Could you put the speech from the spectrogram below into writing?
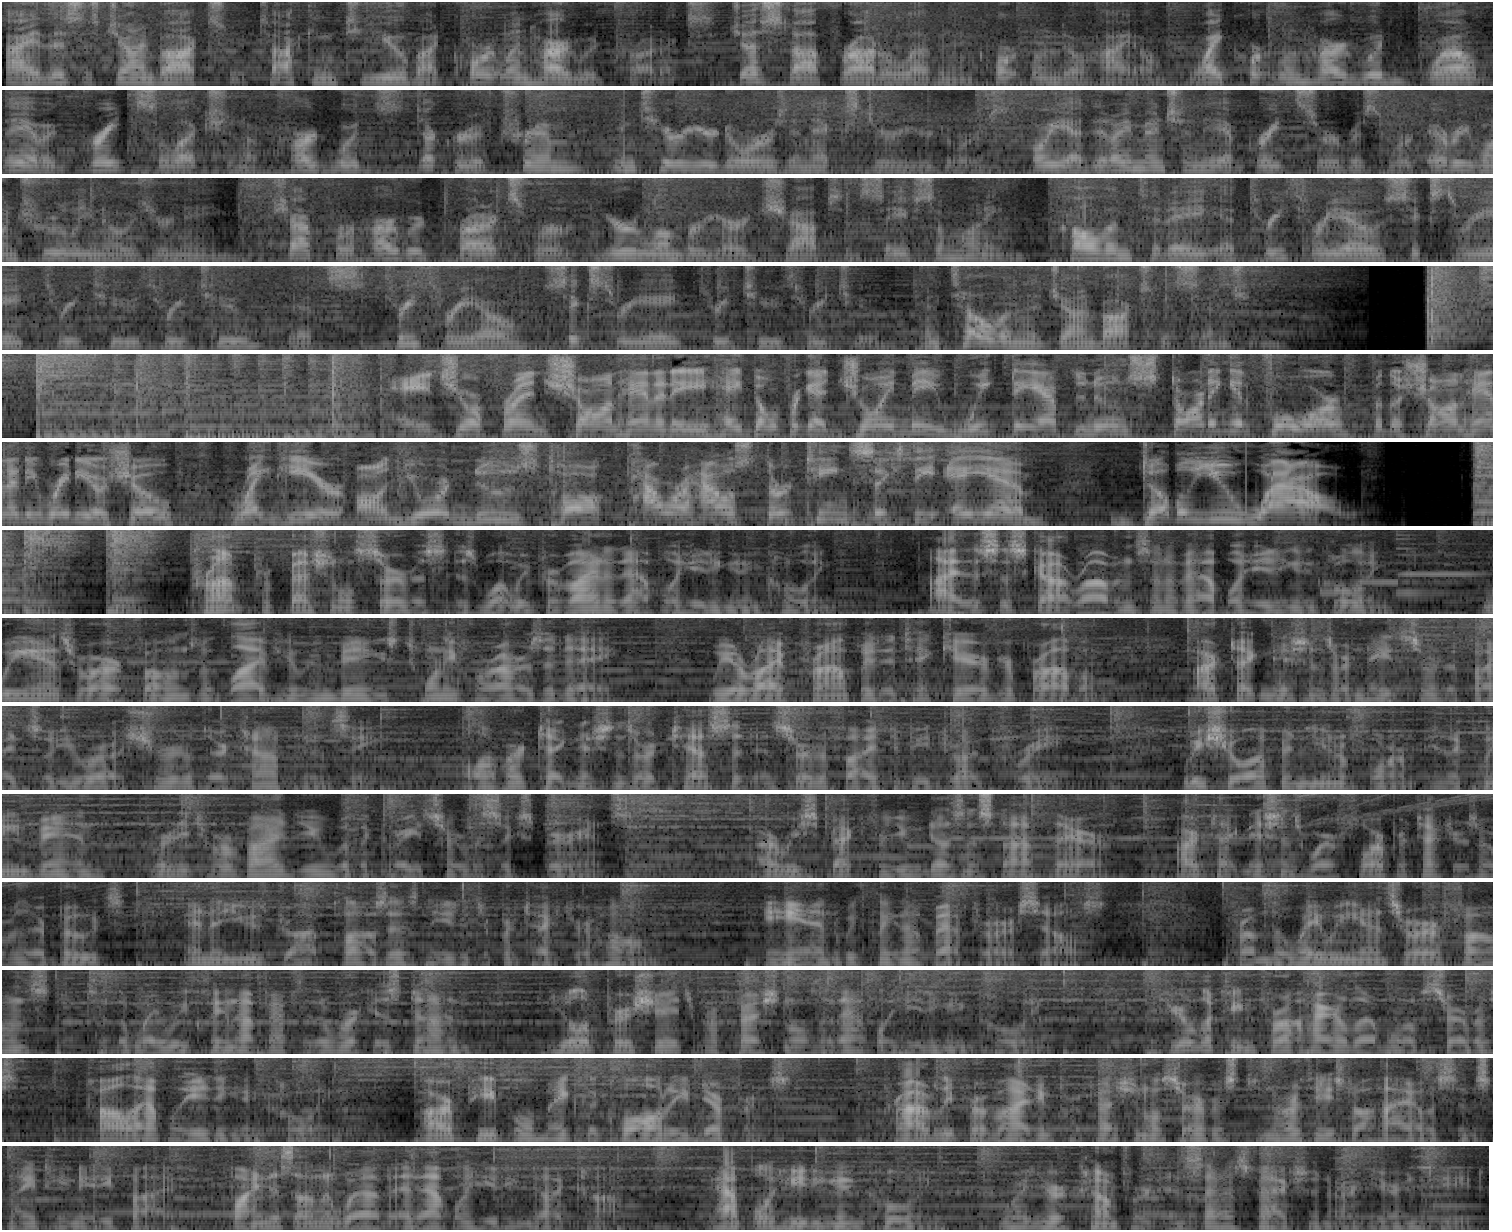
Hi, this is John Boxwood talking to you about Cortland Hardwood products, just off Route 11 in Cortland, Ohio. Why Cortland Hardwood? Well, they have a great selection of hardwoods, decorative trim, interior doors, and exterior doors. Oh, yeah, did I mention they have great service where everyone truly knows your name? Shop for hardwood products where your lumberyard shops and save some money. Call them today at 330 638 3232. That's 330 638 3232. And tell them that John Boxwood sent you. Hey, it's your friend Sean Hannity. Hey, don't forget, join me weekday afternoon starting at 4 for the Sean Hannity Radio Show right here on your News Talk Powerhouse 1360 AM. Wow. Prompt professional service is what we provide at Apple Heating and Cooling. Hi, this is Scott Robinson of Apple Heating and Cooling. We answer our phones with live human beings 24 hours a day. We arrive promptly to take care of your problem. Our technicians are NATE certified, so you are assured of their competency. All of our technicians are tested and certified to be drug free. We show up in uniform in a clean van, ready to provide you with a great service experience. Our respect for you doesn't stop there. Our technicians wear floor protectors over their boots and they use drop cloths as needed to protect your home. And we clean up after ourselves. From the way we answer our phones to the way we clean up after the work is done, you'll appreciate the professionals at Apple Heating and Cooling. If you're looking for a higher level of service, call Apple Heating and Cooling. Our people make the quality difference, proudly providing professional service to Northeast Ohio since 1985. Find us on the web at appleheating.com. Apple Heating and Cooling, where your comfort and satisfaction are guaranteed.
